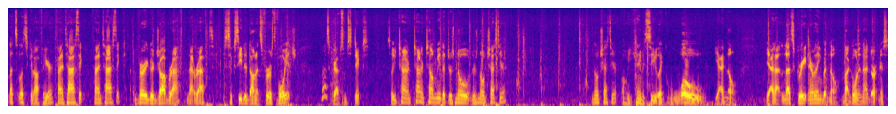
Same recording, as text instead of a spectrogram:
let's let's get off of here. Fantastic, fantastic. Very good job, raft. That raft succeeded on its first voyage. Let's grab some sticks. So you're trying, trying to tell me that there's no there's no chest here? No chest here? Oh, you can't even see. Like, whoa. Yeah, no. Yeah, that, that's great and everything, but no. I'm not going in that darkness.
